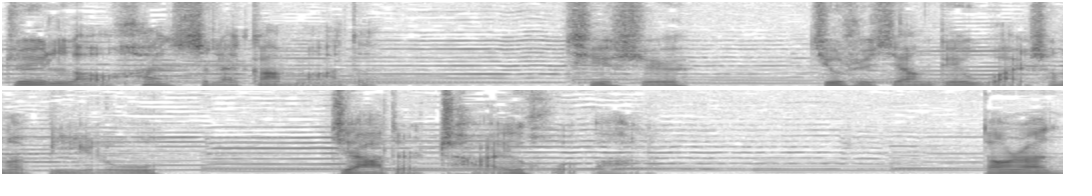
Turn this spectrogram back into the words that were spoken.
至于老汉是来干嘛的，其实就是想给晚上的壁炉加点柴火罢了。当然，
